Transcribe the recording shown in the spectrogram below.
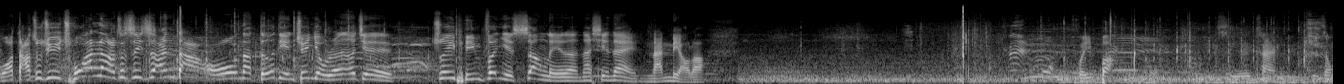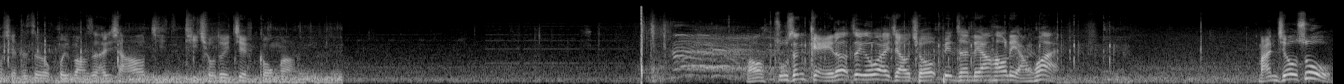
哇，打出去传了，这是一支安打哦，那得点圈有人，而且追平分也上垒了，那现在难了了。挥棒，其实看李宗贤的这个挥棒是很想要替替球队建功啊。好，主审给了这个外角球，变成两好两坏。满球数，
